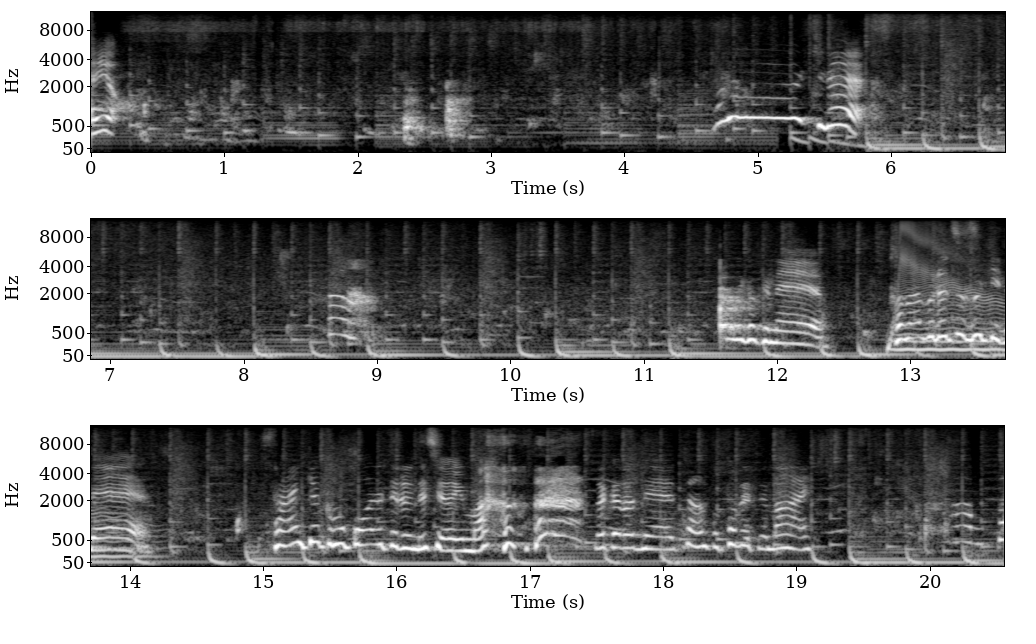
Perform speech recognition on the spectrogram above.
はいよにかくねトラブル続きで三脚も壊れてるんですよ今。だからねちゃんと撮れてない。あ重た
